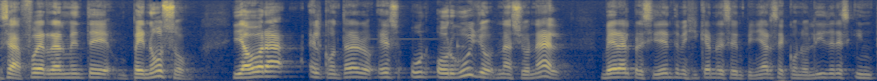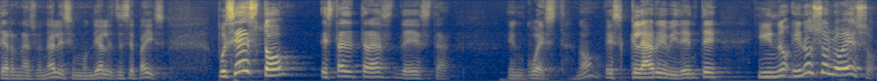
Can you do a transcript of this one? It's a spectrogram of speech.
O sea, fue realmente penoso. Y ahora, el contrario, es un orgullo nacional ver al presidente mexicano desempeñarse con los líderes internacionales y mundiales de ese país. Pues esto está detrás de esta encuesta, ¿no? Es claro y evidente. Y no, y no solo eso.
